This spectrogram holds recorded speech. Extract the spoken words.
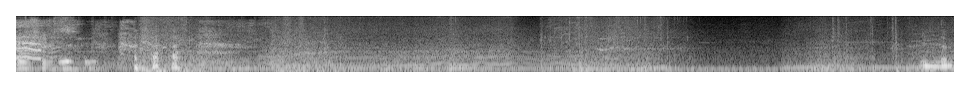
Görüşürüz. Bindim.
